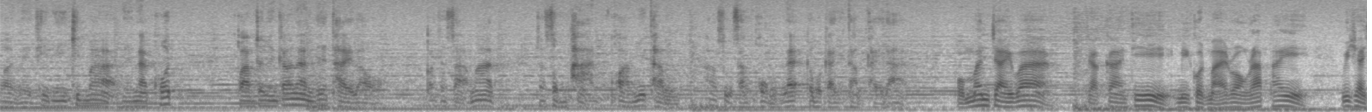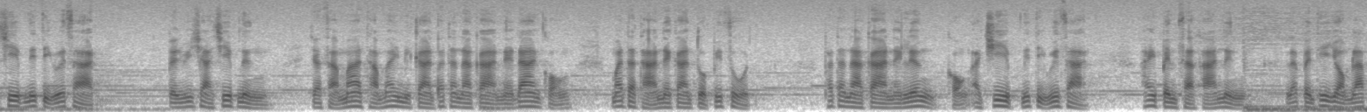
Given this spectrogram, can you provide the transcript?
ว่าในที่นี้คิดว่าในอนาคต ความเจริญก้าวหน้าในประเทศไทยเราก็จะสามารถจะส่งผ่านความยุติธรรมเข้าสู่สังคม และกระบวนการยุติธรรมไทยได้ ผมมั่นใจว่าจากการที่มีกฎหมายรองรับให้วิชาชีพนิติวิทยาศาสตร์ เป็นวิชาชีพหนึ่ง จะสามารถทำให้มีการพัฒนาการในด้านของมาตรฐานในการตรวจพิสูจน์ พัฒนาการในเรื่องของอาชีพ นิติวิทยาศาสตร์ ให้เป็นสาขาหนึ่ง และเป็นที่ยอมรับ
